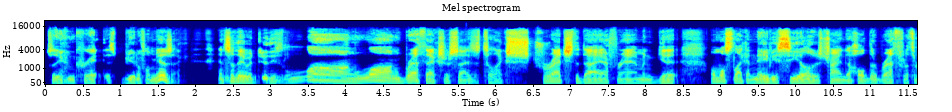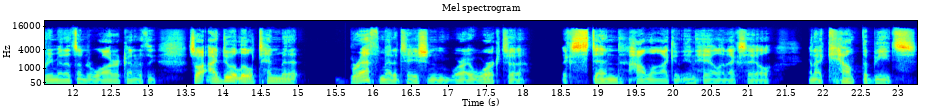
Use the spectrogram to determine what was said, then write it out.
so you can create this beautiful music and so mm-hmm. they would do these long, long breath exercises to like stretch the diaphragm and get it almost like a Navy SEAL who's trying to hold their breath for three minutes underwater, kind of a thing. So I do a little 10 minute breath meditation where I work to extend how long I can inhale and exhale, and I count the beats.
